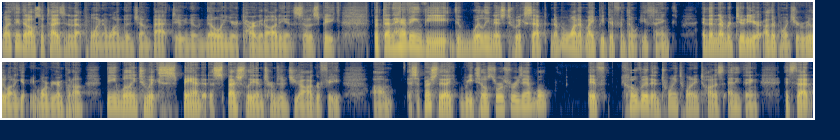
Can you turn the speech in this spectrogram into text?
well, I think that also ties into that point I wanted to jump back to, you know, knowing your target audience, so to speak, but then having the the willingness to accept. Number one, it might be different than what you think. And then number two, to your other points, you really want to get more of your input on being willing to expand it, especially in terms of geography, um, especially like retail stores, for example. If COVID in 2020 taught us anything, it's that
